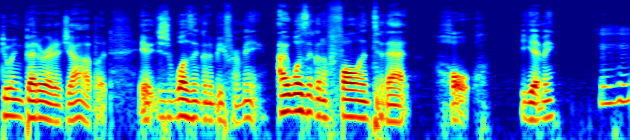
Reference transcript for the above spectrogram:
doing better at a job, but it just wasn't going to be for me. I wasn't going to fall into that hole. You get me? Mm-hmm.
